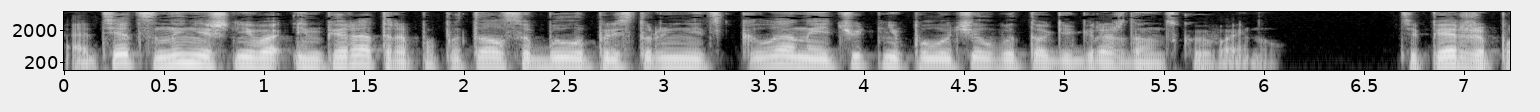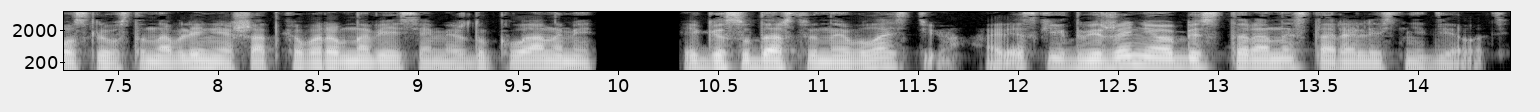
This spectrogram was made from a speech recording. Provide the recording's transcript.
Отец нынешнего императора попытался было приструнить кланы и чуть не получил в итоге гражданскую войну. Теперь же, после установления шаткого равновесия между кланами и государственной властью, резких движений обе стороны старались не делать.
